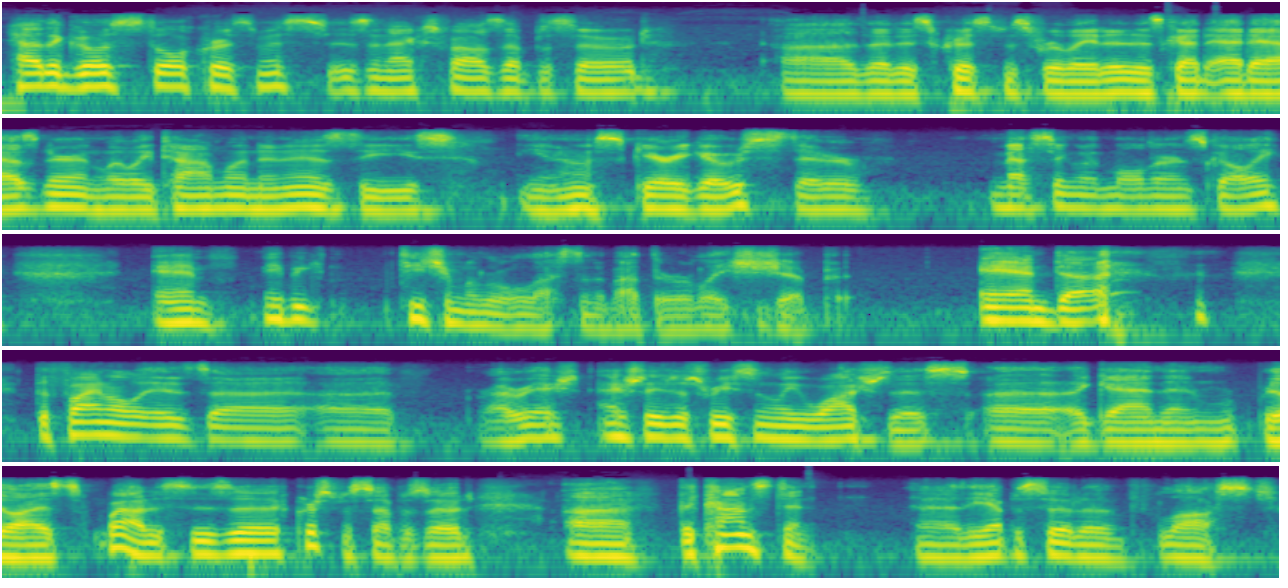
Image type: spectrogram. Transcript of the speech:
How the Ghost Stole Christmas is an X Files episode. uh, that is Christmas related. It's got Ed Asner and Lily Tomlin in it as these, you know, scary ghosts that are messing with Mulder and Scully, and maybe teach them a little lesson about their relationship. And uh, the final is uh, uh, I re- actually just recently watched this uh, again and realized, wow, this is a Christmas episode. Uh, the Constant, uh, the episode of Lost,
